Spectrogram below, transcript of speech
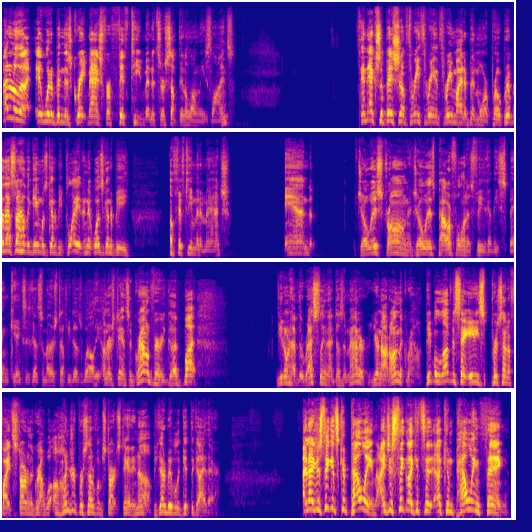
I don't know that it would have been this great match for 15 minutes or something along these lines. An exhibition of 3 3 and 3 might have been more appropriate, but that's not how the game was going to be played. And it was going to be a 15 minute match. And Joe is strong and Joe is powerful on his feet. He's got these spin kicks. He's got some other stuff he does well. He understands the ground very good, but If you don't have the wrestling, that doesn't matter. You're not on the ground. People love to say 80% of fights start on the ground. Well, 100% of them start standing up. You got to be able to get the guy there. And I just think it's compelling. I just think like it's a, a compelling thing.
